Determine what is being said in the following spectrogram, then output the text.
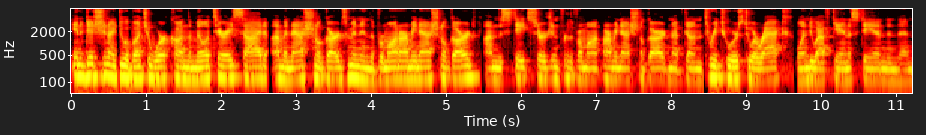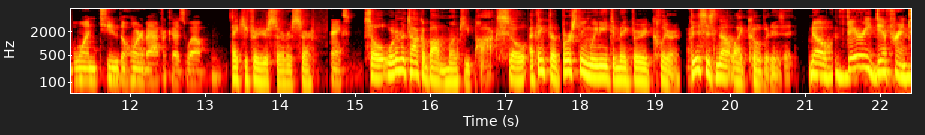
In addition, I do a bunch of work on the military side. I'm a National Guardsman in the Vermont Army National Guard. I'm the state surgeon for the Vermont Army National Guard, and I've done three tours to Iraq Iraq, one to Afghanistan, and then one to the Horn of Africa as well. Thank you for your service, sir. Thanks. So, we're going to talk about monkeypox. So, I think the first thing we need to make very clear this is not like COVID, is it? No, very different,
